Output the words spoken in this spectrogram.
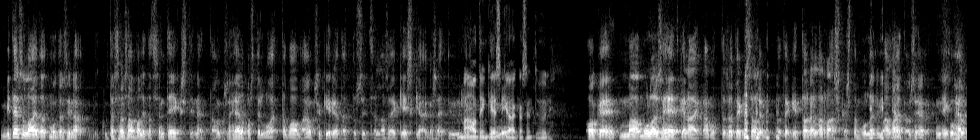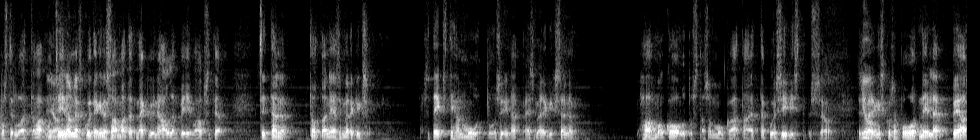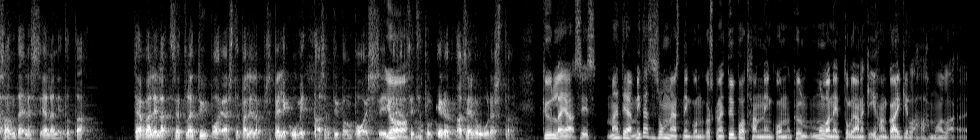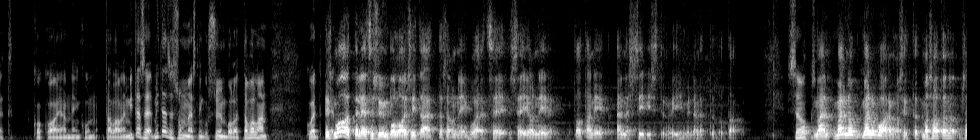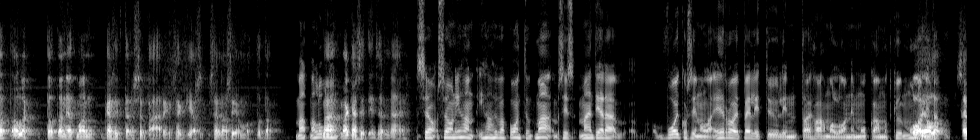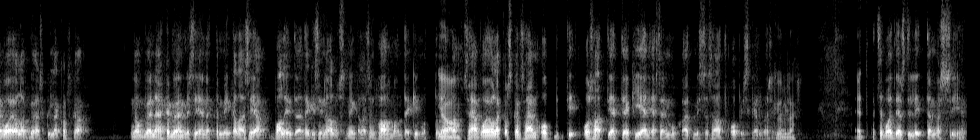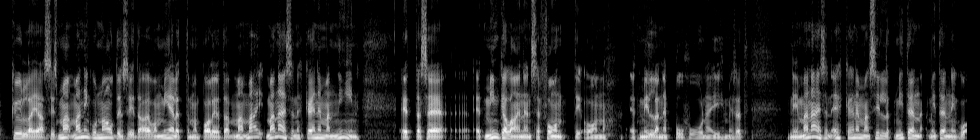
miten sä laitat muuten siinä, kun tässä saa valita sen tekstin, että onko se helposti luettavaa vai onko se kirjoitettu sitten sellaiseen keskiaikaiseen tyyliin? Mä otin niin keskiaikaisen tyyliin. Okei, okay. mulla oli se hetken aikaa, mutta se jotenkin, se oli jotenkin todella raskasta mulle, niin mä laitoin siihen niin kuin helposti luettavaa. Mutta siinä on ne, kuitenkin ne samat, että näkyy ne alleviivaukset. Ja sitten tota, niin esimerkiksi se tekstihän muuttuu siinä esimerkiksi sen hahmon koulutustason mukaan tai että kuin sivistynyt se on. Esimerkiksi Joo. kun sä puhut niille peasanteille siellä, niin tota, sehän välillä, että se tulee typoja ja sitten välillä se peli kumittaa sen typon pois siitä Joo. ja sitten se kirjoittaa sen uudestaan. Kyllä, ja siis mä en tiedä, mitä se sun mielestä, niin kun, koska ne typothan, niin kun, kyllä mulla niitä tuli ainakin ihan kaikilla hahmoilla, että koko ajan niin kun, tavallaan, mitä se, mitä se sun mielestä niin symboloi? Tavallaan, kun et, siis et... mä ajattelin, että se symboloi sitä, että se on niin kuin, että se, se ei ole niin, tota, niin ns. sivistynyt ihminen, että tota, se on... Mut mä, en, mä, en ole, mä en ole varma sitten, että mä saatan, saattaa olla, tota, niin, että mä oon käsittänyt sen väärin, senkin, sen asian, mutta tota, Mä, mä, luulen, mä, mä käsitin sen näin. Se on, se on ihan, ihan hyvä pointti, mutta mä, siis, mä en tiedä, voiko siinä olla eroja pelityylin tai hahmonluonnin mukaan, mutta kyllä mulla voi niitä... olla, Se voi olla myös kyllä, koska no mennään ehkä myöhemmin siihen, että minkälaisia valintoja teki siinä alussa, minkälaisen hahmon teki, mutta tota, sehän voi olla, koska sä op, osaat tiettyjä kieliä sen mukaan, että missä opiskellut esimerkiksi. Kyllä. Et, Et se voi tietysti liittyä myös siihen. Kyllä, ja siis mä, mä niin kuin nautin siitä aivan mielettömän paljon. Mä, mä, mä näen sen ehkä enemmän niin, että, se, että minkälainen se fontti on, että millä ne puhuu ne ihmiset, niin mä näen sen ehkä enemmän sille, että miten, miten niin kuin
